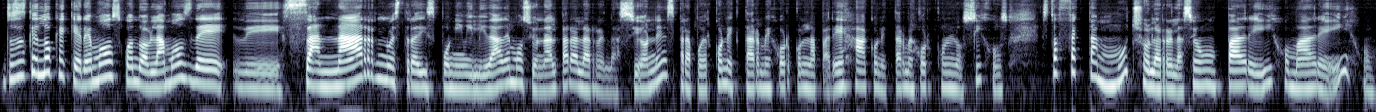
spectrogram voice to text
Entonces, ¿qué es lo que queremos cuando hablamos de, de, sanar nuestra disponibilidad emocional para las relaciones, para poder conectar mejor con la pareja, conectar mejor con los hijos? Esto afecta mucho la relación padre-hijo, madre-hijo.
